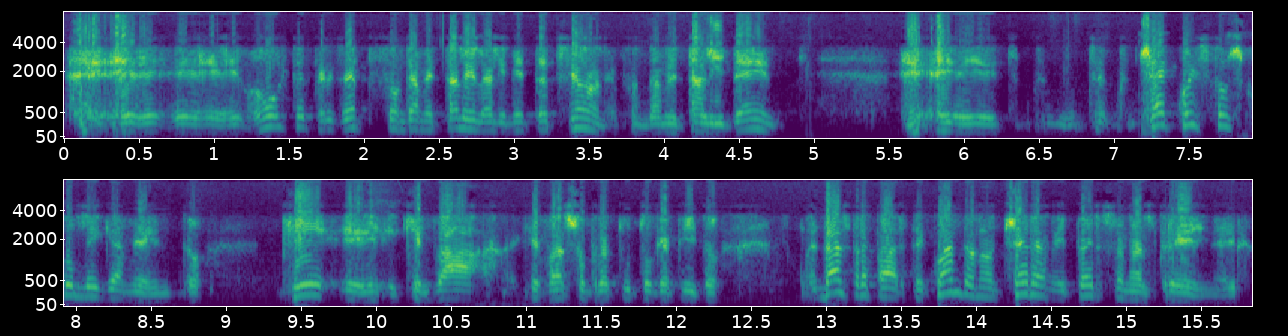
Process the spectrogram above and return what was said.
Eh, eh, eh, oltre per esempio fondamentale l'alimentazione, fondamentali i denti. Eh, c'è questo scollegamento che, che, va, che va soprattutto capito. D'altra parte, quando non c'erano i personal trainer,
